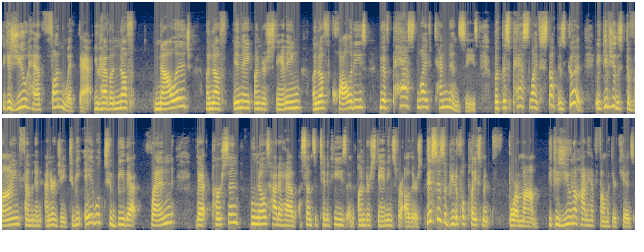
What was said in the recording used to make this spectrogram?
because you have fun with that. You have enough knowledge, enough innate understanding, enough qualities. You have past life tendencies, but this past life stuff is good. It gives you this divine feminine energy to be able to be that friend, that person who knows how to have sensitivities and understandings for others. This is a beautiful placement for a mom because you know how to have fun with your kids.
